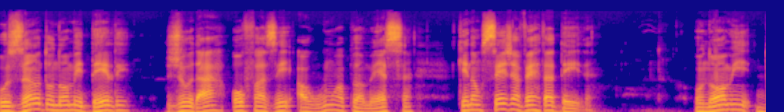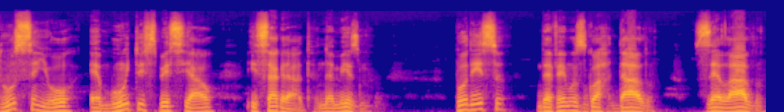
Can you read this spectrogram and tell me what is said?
Usando o nome dele, jurar ou fazer alguma promessa que não seja verdadeira. O nome do Senhor é muito especial e sagrado, não é mesmo? Por isso, devemos guardá-lo, zelá-lo.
